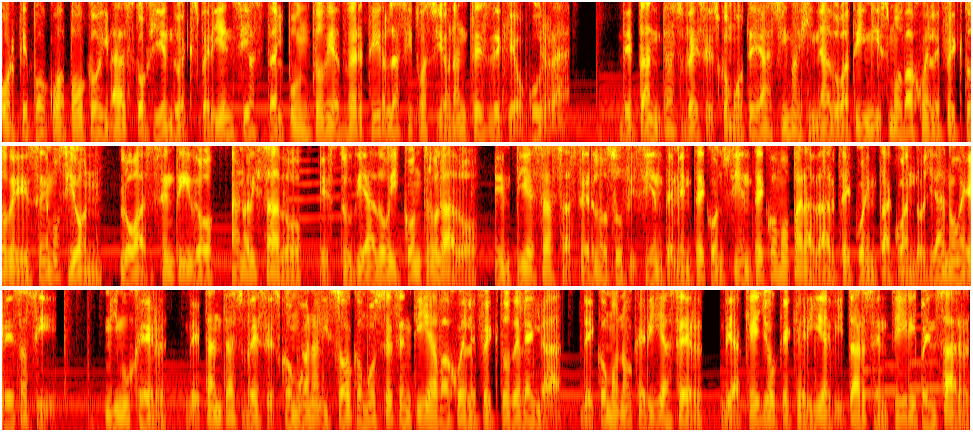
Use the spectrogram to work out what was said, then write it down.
porque poco a poco irás cogiendo experiencia hasta el punto de advertir la situación antes de que ocurra. De tantas veces como te has imaginado a ti mismo bajo el efecto de esa emoción, lo has sentido, analizado, estudiado y controlado, empiezas a ser lo suficientemente consciente como para darte cuenta cuando ya no eres así. Mi mujer, de tantas veces como analizó cómo se sentía bajo el efecto de la ira, de cómo no quería ser, de aquello que quería evitar sentir y pensar,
